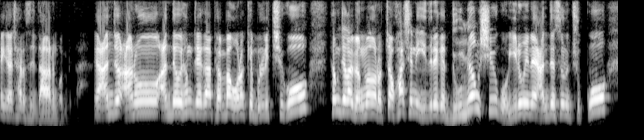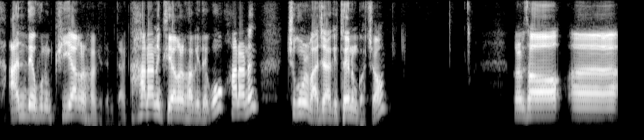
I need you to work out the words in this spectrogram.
행장 차려서 나가는 겁니다. 안저, 안우, 안대우 형제가 변방 오랑캐 물리치고 형제가 명망을 얻자 화신은 이들에게 누명 씌우고 이로 인해 안대수는 죽고 안대후는 귀양을 가게 됩니다. 그러니까 하나는 귀양을 가게 되고 하나는 죽음을 맞이하게 되는 거죠. 그러면서 어,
